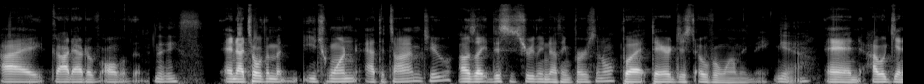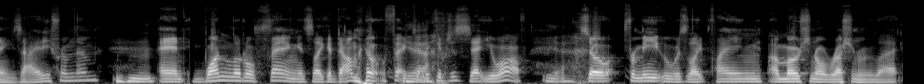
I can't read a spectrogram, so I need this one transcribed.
I got out of all of them. Nice. And I told them each one at the time too. I was like, this is truly nothing personal, but they're just overwhelming me. Yeah. And I would get anxiety from them. hmm And one little thing, is like a domino effect and it could just set you off. Yeah. So for me, it was like playing emotional Russian roulette,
